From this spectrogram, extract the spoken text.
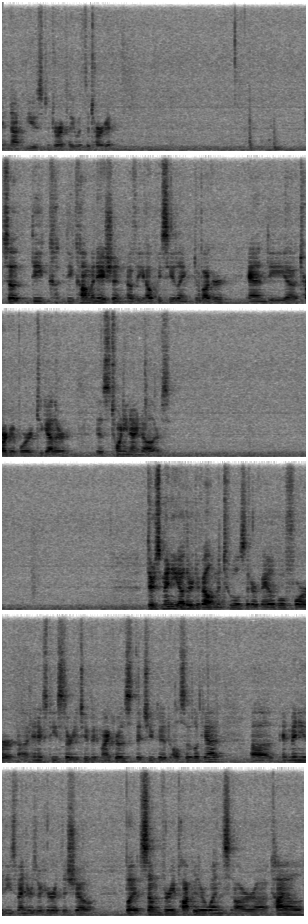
and not used directly with the target. So the, the combination of the LPC Link debugger and the uh, target board together is $29. There's many other development tools that are available for uh, NXP's 32-bit micros that you could also look at, uh, and many of these vendors are here at the show. But some very popular ones are uh, Keil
